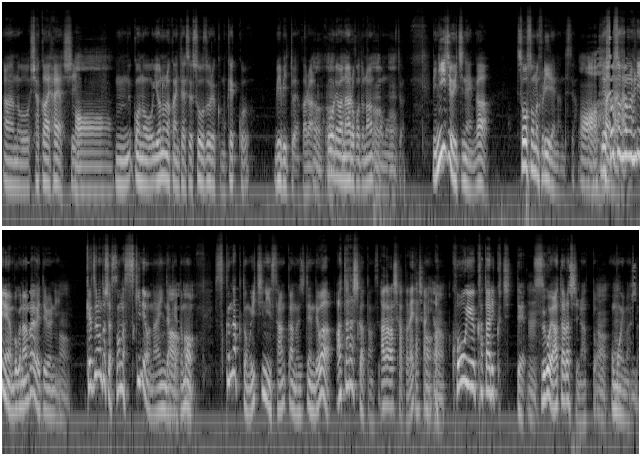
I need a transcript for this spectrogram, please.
あの社会派やしうん、この世の中に対する想像力も結構ビビッドやから、うんうん。これはなるほどなと思うんですよ。で21年が早々のフリーレンなんですよ。で、あーはいはい早々のフリーレンは僕何回か言ってるように、うん。結論としてはそんな好きではないんだけれども、うん。うん少なくとも123巻の時点では新しかったんですよ。新しかったね確かに、うん。あこういう語り口ってうん。すごい新しいなと思いました。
